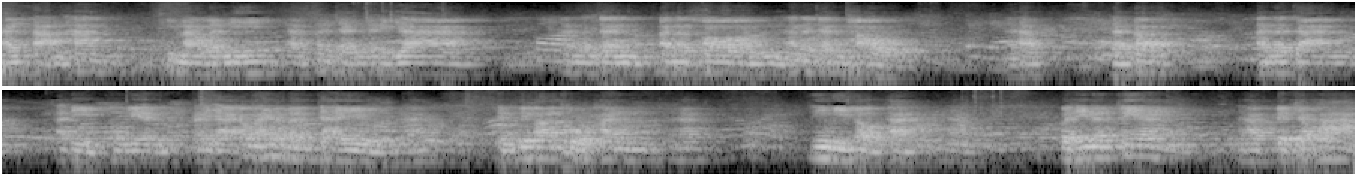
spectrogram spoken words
ทั้งสามท่านที่มาวันนี้นะครับท่านอาจารย์จริยาท่านอาจารย์อนาธรท่านอาจารย์เผ่านะครับ แล้วก็ท่านอาจารย์ อดีตโรงเรียนจริยาก็มาให้กำลังใจอยู่นะครับเป็นพี่บ้านผูกพันนะครับที่มีต่อกันนะครับวันนี้นักเรียนนะครับเป็นเจ้าภาพ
